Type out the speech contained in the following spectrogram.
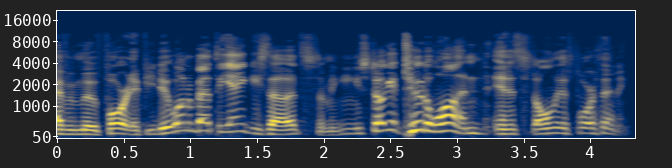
as we move forward. If you do want to bet the Yankees, though, it's I mean you still get two to one, and it's only the fourth inning.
